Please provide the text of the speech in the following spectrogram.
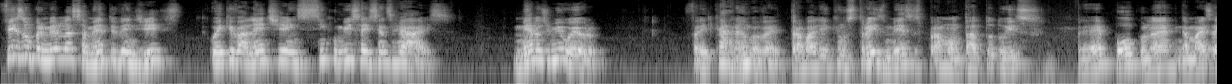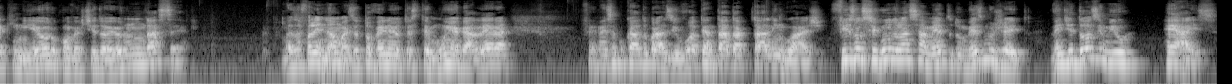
Fiz um primeiro lançamento e vendi o equivalente em R$ 5.600, menos de mil euros. Falei, caramba, velho, trabalhei aqui uns três meses para montar tudo isso. É pouco, né? Ainda mais aqui em euro, convertido a euro, não dá certo. Mas eu falei, não, mas eu tô vendo aí o testemunho, a galera. Falei, mas é por causa do Brasil, vou tentar adaptar a linguagem. Fiz um segundo lançamento do mesmo jeito, vendi 12 mil reais.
